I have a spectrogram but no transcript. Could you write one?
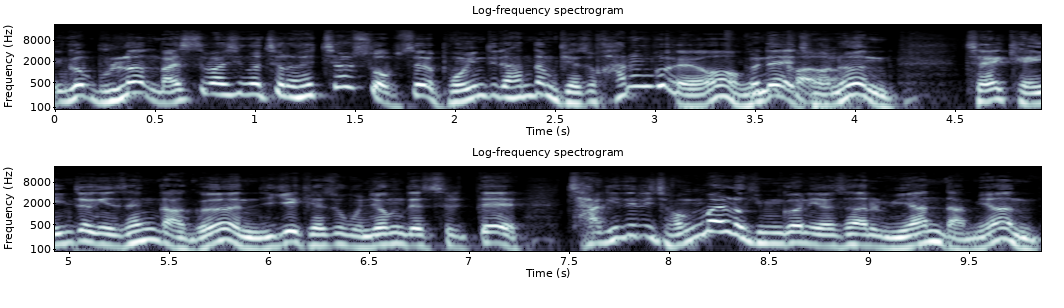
이거 물론 말씀하신 것처럼 해체할 수 없어요. 본인들이 한다면 계속 하는 거예요. 근데 그러니까. 저는 제 개인적인 생각은 이게 계속 운영됐을 때 자기들이 정말로 김건희 여사를 위한다면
